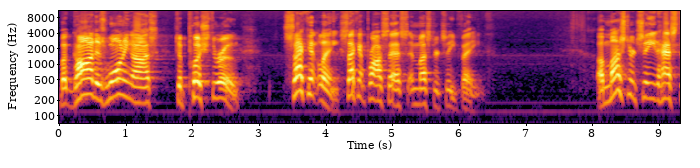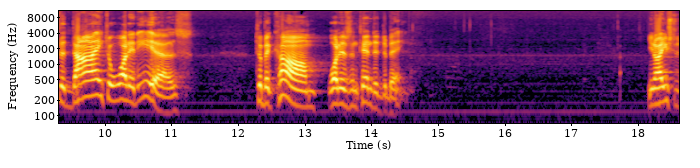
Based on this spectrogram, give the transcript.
But God is wanting us to push through. Secondly, second process in mustard seed faith. A mustard seed has to die to what it is to become what is intended to be. You know, I used to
